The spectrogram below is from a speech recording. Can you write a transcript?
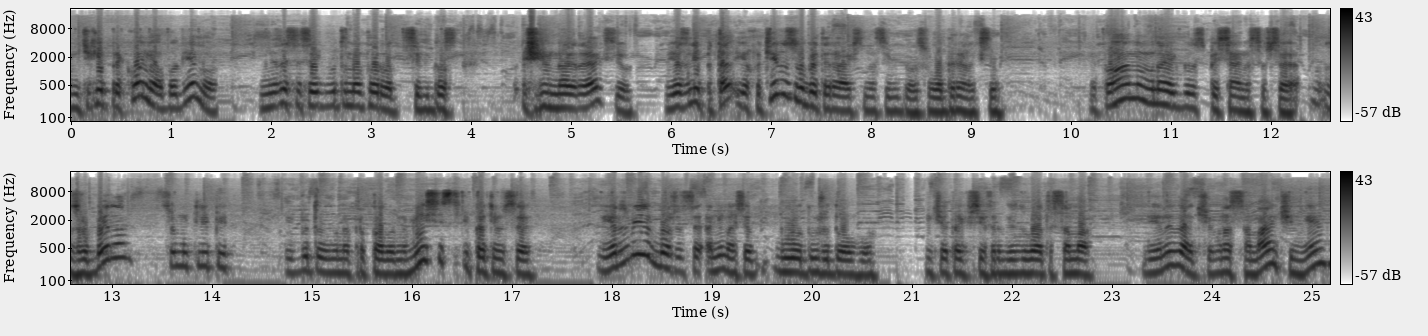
Ну, тільки прикольно, обалденно. Мені здається, це як будто наоборот, це відос на реакцію. Я взагалі питав, я хотів зробити реакцію на цей відос, вот реакцію. Непогано вона якби спеціально це все зробила в цьому кліпі. Якби то вона пропала на місяць і потім все. Ну, Я розумію, може це анімація було дуже довго. Якщо так всіх реалізувати сама. Я не знаю, чи вона сама, чи ні.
